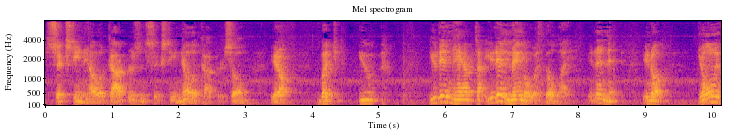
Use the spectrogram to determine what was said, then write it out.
16 helicopters and 16 helicopters. So, you know, but you you didn't have time, you didn't mingle with nobody. You didn't, you know, the only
